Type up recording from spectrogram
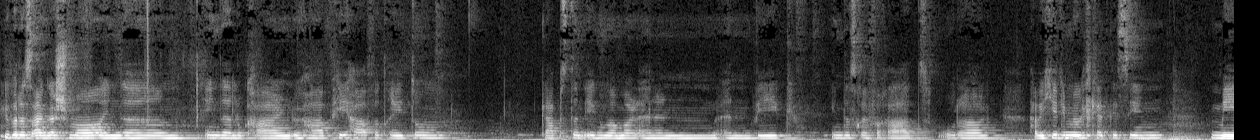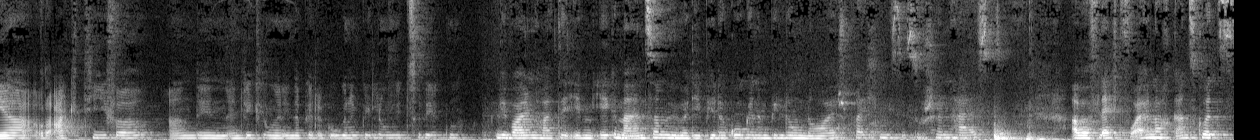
über das Engagement in der, in der lokalen ÖH-PH-Vertretung gab es dann irgendwann mal einen, einen Weg in das Referat oder habe ich hier die Möglichkeit gesehen, mehr oder aktiver an den Entwicklungen in der Pädagoginnenbildung mitzuwirken. Wir wollen heute eben eh gemeinsam über die Pädagoginnenbildung neu sprechen, wie sie so schön heißt. Aber vielleicht vorher noch ganz kurz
